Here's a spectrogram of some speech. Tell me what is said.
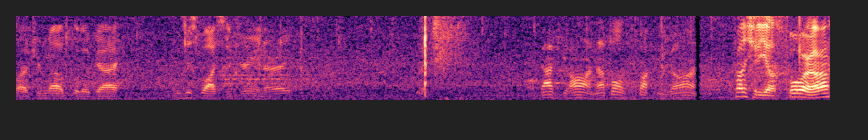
Watch your mouth, little guy. And just watch the green, alright? That's gone. That ball's fucking gone. Probably should have yelled fore, huh?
